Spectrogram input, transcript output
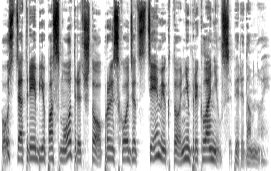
Пусть отребье посмотрит, что происходит с теми, кто не преклонился передо мной.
